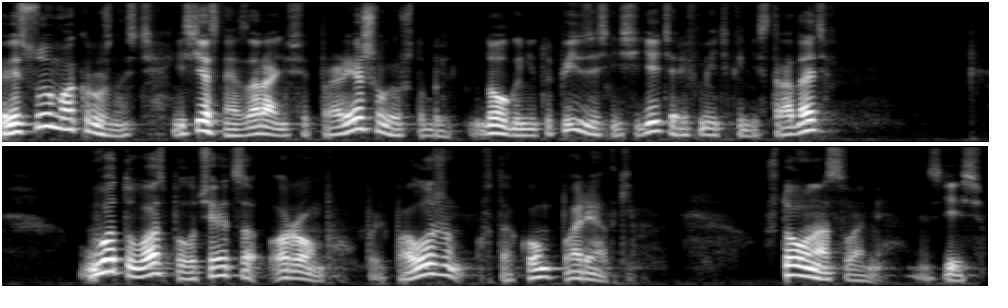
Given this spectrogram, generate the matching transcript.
Рисуем окружность. Естественно, я заранее все это прорешиваю, чтобы долго не тупить здесь, не сидеть, арифметикой не страдать. Вот у вас получается ромб. Предположим, в таком порядке. Что у нас с вами здесь?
